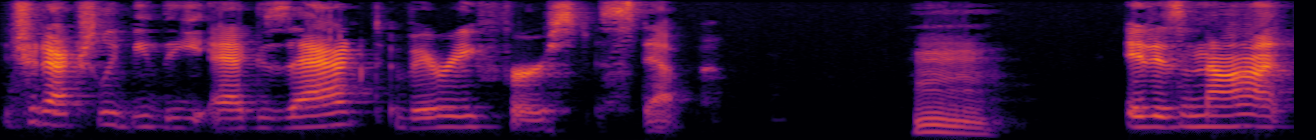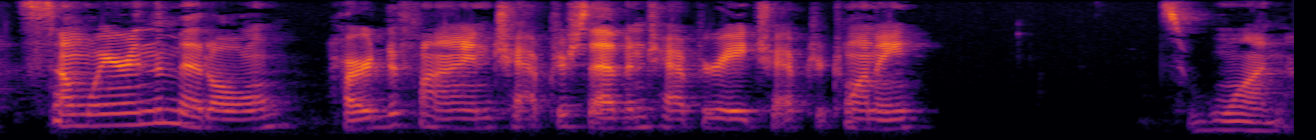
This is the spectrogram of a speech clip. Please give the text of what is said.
It should actually be the exact very first step. Hmm. It is not somewhere in the middle, hard to find, chapter 7, chapter 8, chapter 20. It's one.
